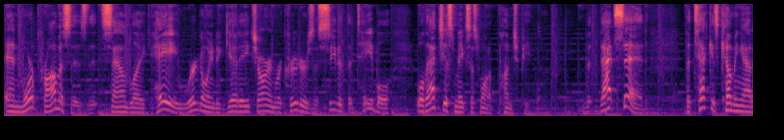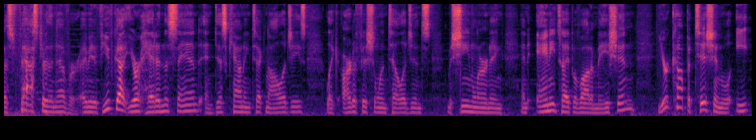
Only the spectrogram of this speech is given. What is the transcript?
And more promises that sound like, hey, we're going to get HR and recruiters a seat at the table, well, that just makes us want to punch people. that said, the tech is coming at us faster than ever. I mean, if you've got your head in the sand and discounting technologies like artificial intelligence, machine learning, and any type of automation, your competition will eat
